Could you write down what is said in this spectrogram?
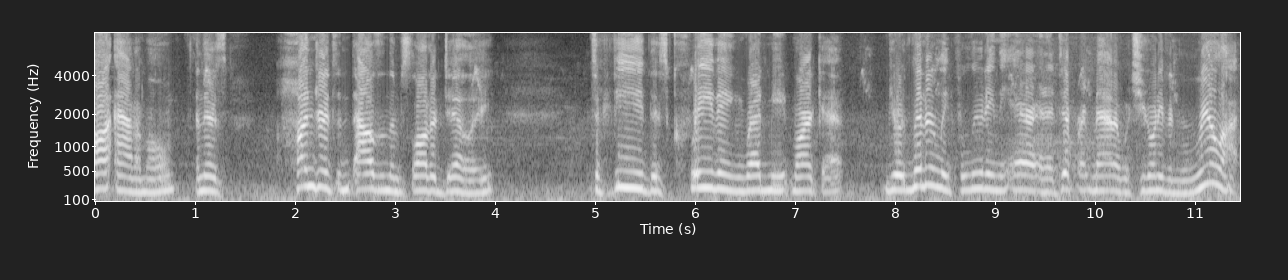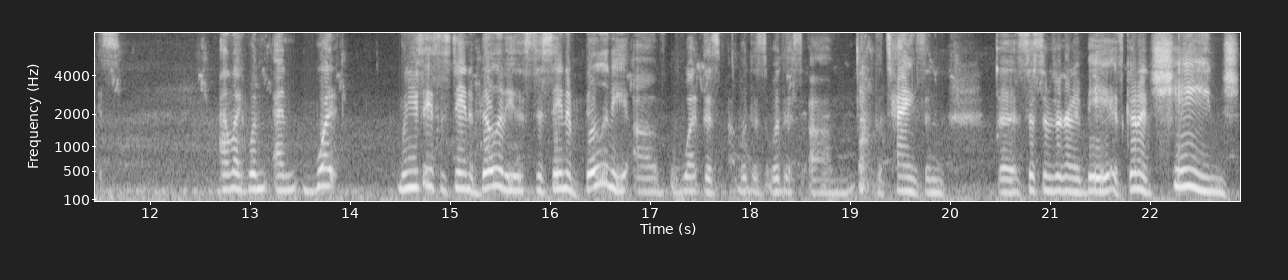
a animal, and there's hundreds and thousands of them slaughtered daily to feed this craving red meat market, you're literally polluting the air in a different manner, which you don't even realize. And like when and what when you say sustainability, the sustainability of what this what this what this um, the tanks and the systems are going to be, it's going to change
